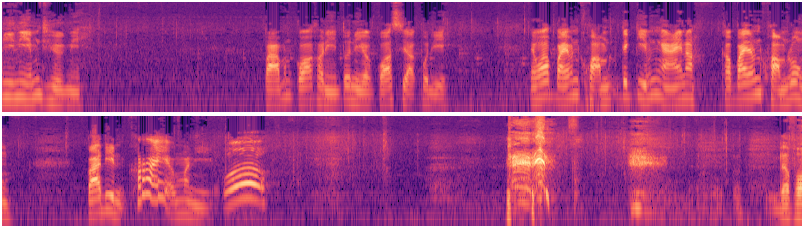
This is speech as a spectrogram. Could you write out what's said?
นี่นี่มันถือกนี่ปลามันเกาะเขานี่ตัวนี้ก็เกาะเสือกพอดี แต่ว่าไปมันขวามตะกี้มันหงายเนาะเข้าไปแล้วมันขวามลงปลาดินใครออกมานี่โอ้แล้วพอ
